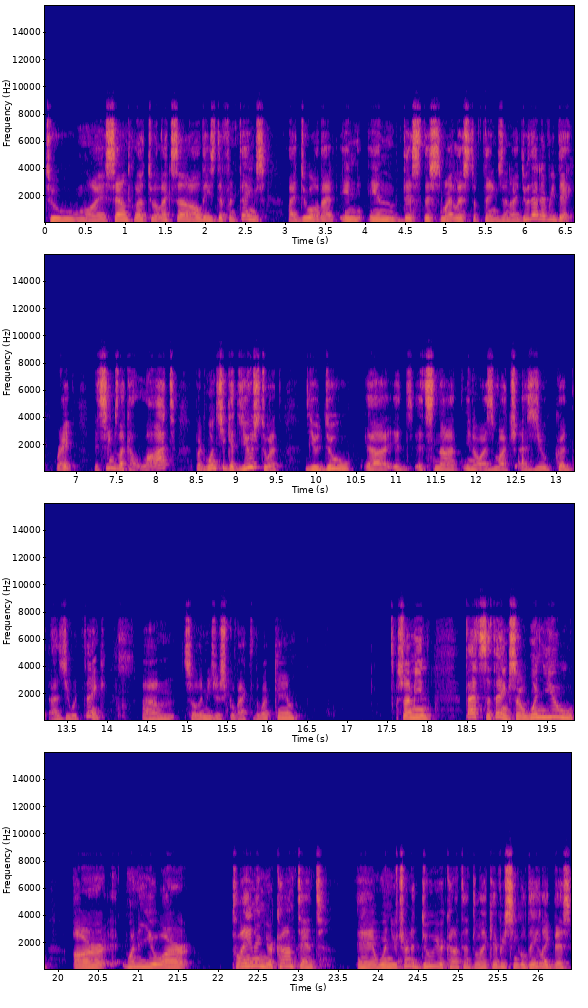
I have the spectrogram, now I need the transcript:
to my SoundCloud to Alexa all these different things. I do all that in in this this is my list of things. And I do that every day right? It seems like a lot but once you get used to it you do uh it's it's not you know as much as you could as you would think. Um so let me just go back to the webcam. So I mean that's the thing. So when you are when you are planning your content and when you're trying to do your content like every single day like this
